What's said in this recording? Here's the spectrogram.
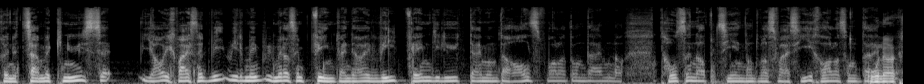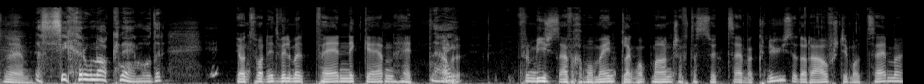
können zusammen geniessen ja, ich weiß nicht, wie, wie, wie, man das empfindet, wenn da wildfremde Leute einem um den Hals fallen und einem noch die Hosen abziehen und was weiß ich alles. Und unangenehm. Es ist sicher unangenehm, oder? Ja, und zwar nicht, weil man die Fan nicht gerne hat, Nein. aber für mich ist es einfach ein Moment lang, wo die Mannschaft das zusammen geniessen, da raufst du mal zusammen,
